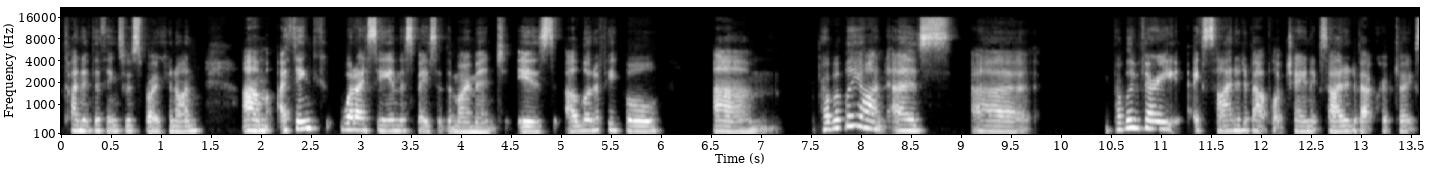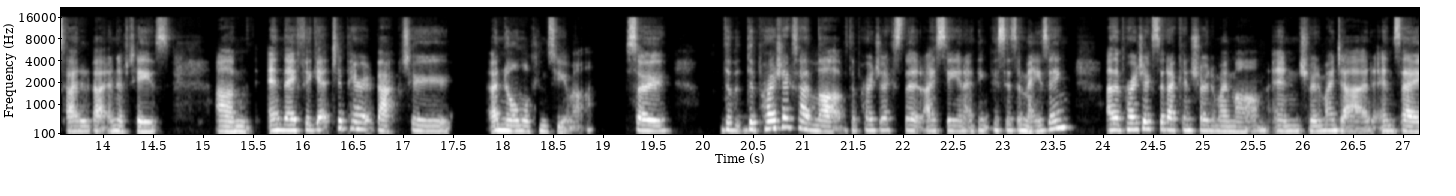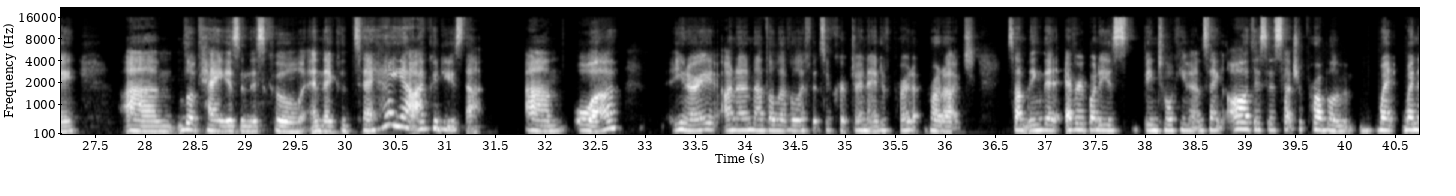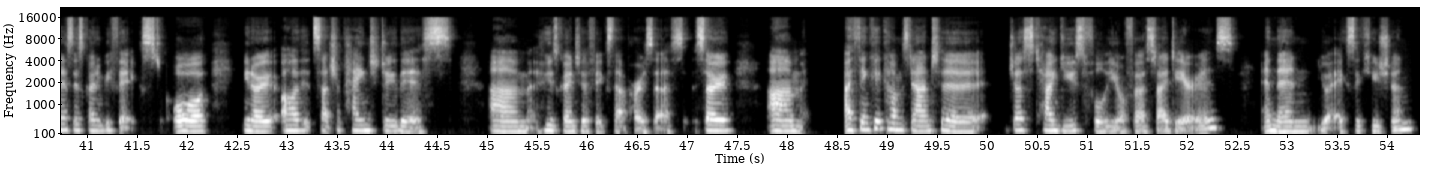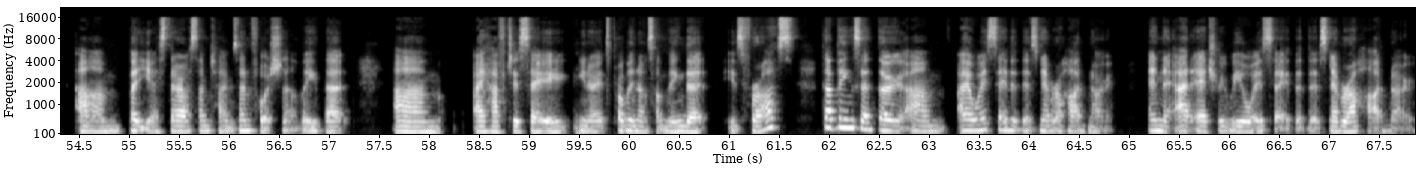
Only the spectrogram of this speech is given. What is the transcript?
kind of the things we've spoken on. Um, I think what I see in the space at the moment is a lot of people um, probably aren't as uh, probably very excited about blockchain, excited about crypto, excited about NFTs, um, and they forget to pair it back to a normal consumer. So the, the projects I love, the projects that I see and I think this is amazing, are the projects that I can show to my mom and show to my dad and say, um, look, hey, isn't this cool? And they could say, hey, yeah, I could use that. Um, or, you know, on another level, if it's a crypto native product, product, something that everybody has been talking about and saying, oh, this is such a problem. When, when is this going to be fixed? Or, you know, oh, it's such a pain to do this. Um, who's going to fix that process? So um, I think it comes down to just how useful your first idea is and then your execution. Um, but yes, there are sometimes, unfortunately, that um, I have to say, you know, it's probably not something that is for us. That being said, though, um, I always say that there's never a hard no. And at Airtree, we always say that there's never a hard no.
